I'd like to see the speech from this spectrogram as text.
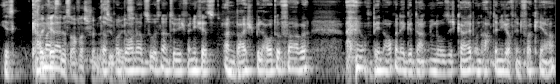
Jetzt kann Vergessen man, ist auch was Schönes Das übrigens. Pendant dazu ist natürlich, wenn ich jetzt an Beispiel Auto fahre und bin auch in der Gedankenlosigkeit und achte nicht auf den Verkehr,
